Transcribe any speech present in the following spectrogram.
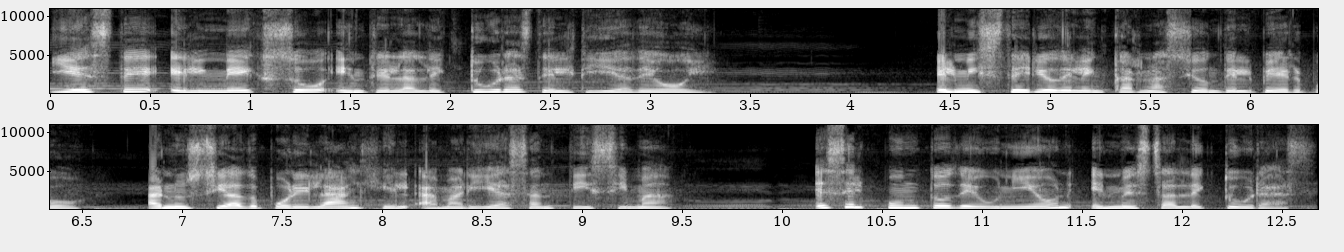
Y este el nexo entre las lecturas del día de hoy. El misterio de la encarnación del Verbo, anunciado por el ángel a María Santísima, es el punto de unión en nuestras lecturas.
